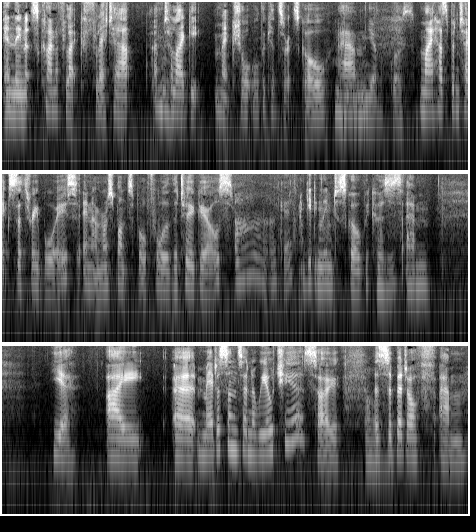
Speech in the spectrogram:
and then it's kind of like flat out until I get make sure all the kids are at school. Um, yeah, of course. My husband takes the three boys, and I'm responsible for the two girls Ah, okay. getting them to school because, um, yeah, I uh, Madison's in a wheelchair, so Oh. it's a bit of um,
